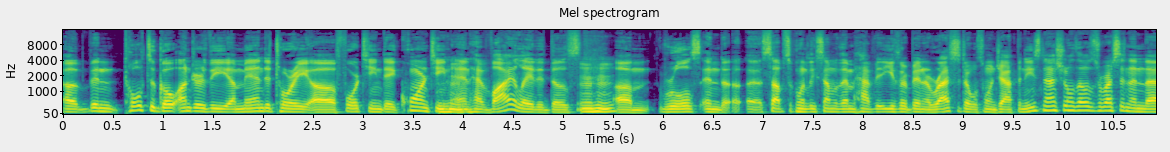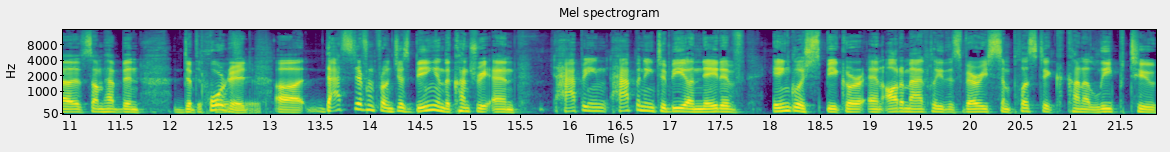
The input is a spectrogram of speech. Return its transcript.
uh, been told to go under the uh, mandatory uh, 14-day quarantine, and have violated those um, rules. And uh, uh, subsequently, some of them have either been arrested. There was one Japanese national that was arrested, and uh, some have been deported. Deported. Uh, that's different from just being in the country and happening happening to be a native English speaker and automatically this very simplistic kind of leap to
